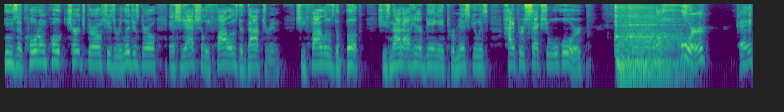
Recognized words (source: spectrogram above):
who's a quote unquote church girl. She's a religious girl and she actually follows the doctrine. She follows the book. She's not out here being a promiscuous, hypersexual whore. A whore, okay?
